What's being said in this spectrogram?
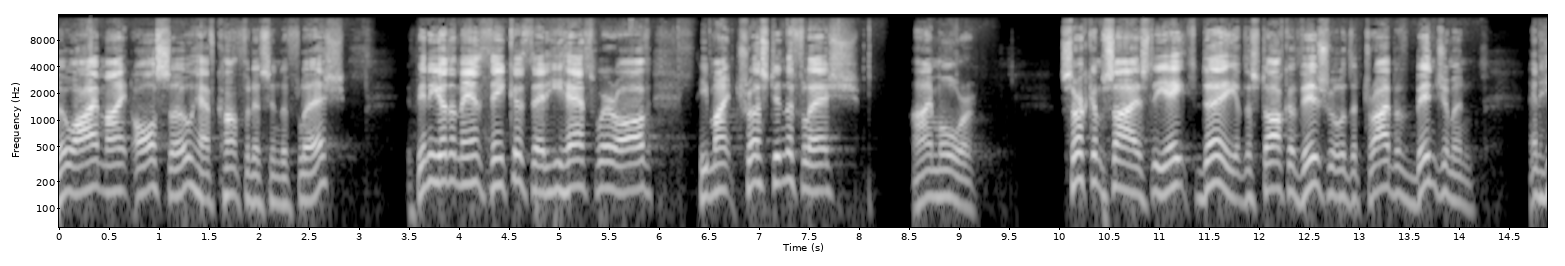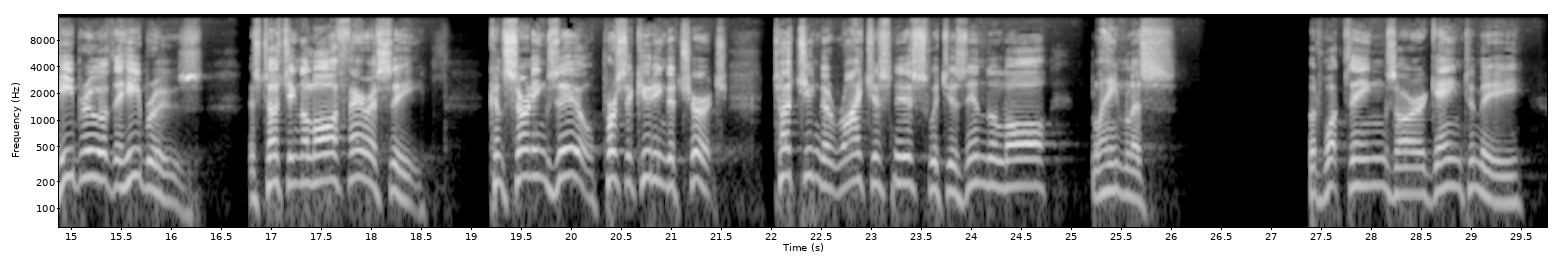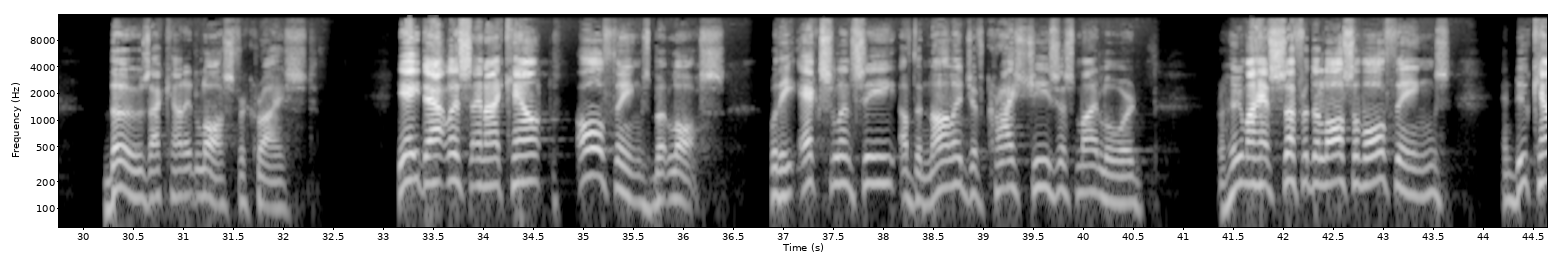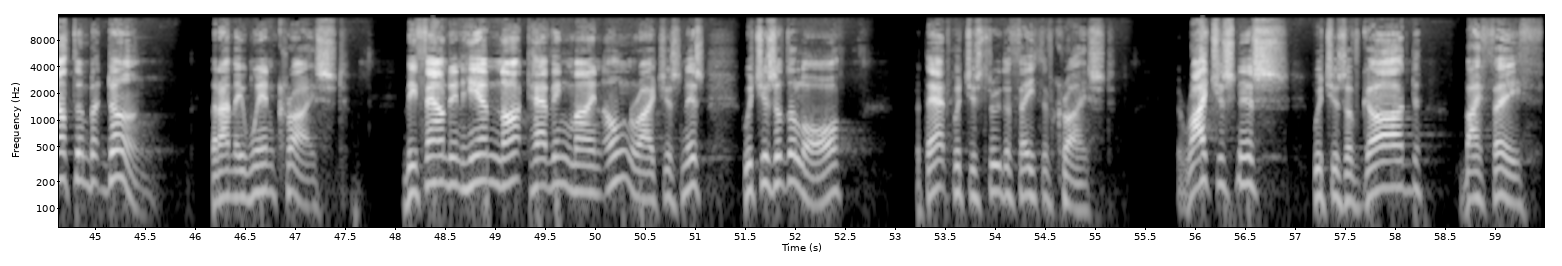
Though I might also have confidence in the flesh, if any other man thinketh that he hath whereof he might trust in the flesh, I more circumcised the eighth day of the stock of Israel of the tribe of Benjamin, and Hebrew of the Hebrews, as touching the law of Pharisee, concerning zeal, persecuting the church, touching the righteousness which is in the law, blameless. But what things are gain to me, those I counted loss for Christ. Yea, doubtless, and I count all things but loss for the excellency of the knowledge of Christ Jesus my Lord, for whom I have suffered the loss of all things, and do count them but dung, that I may win Christ, be found in him, not having mine own righteousness, which is of the law, but that which is through the faith of Christ, the righteousness which is of God by faith,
